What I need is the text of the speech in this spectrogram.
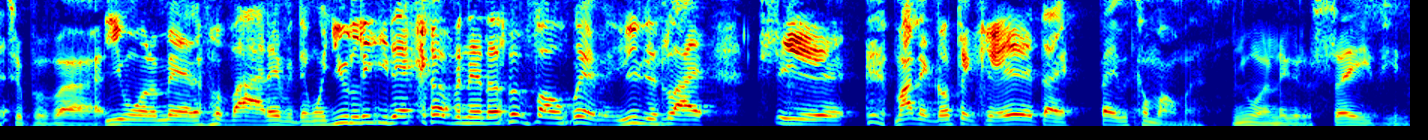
that? to provide. You want a man to provide everything. When you leave that covenant of the four women, you just like, shit, my nigga gonna take care of everything. Baby, come on, man. You want a nigga to save you.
